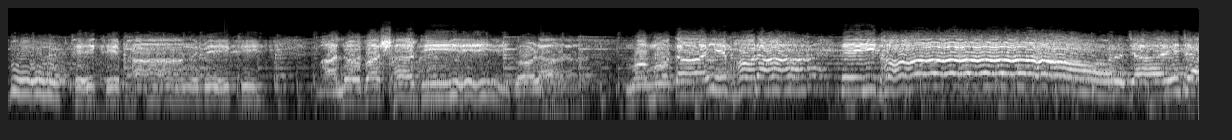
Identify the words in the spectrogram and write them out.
বুক থেকে ভাঙবে কি? ভালোবাসা দিয়ে গড়া মমতায় ভরা এই ঘর। যায় যা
